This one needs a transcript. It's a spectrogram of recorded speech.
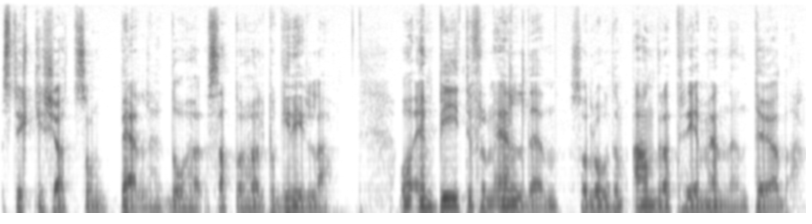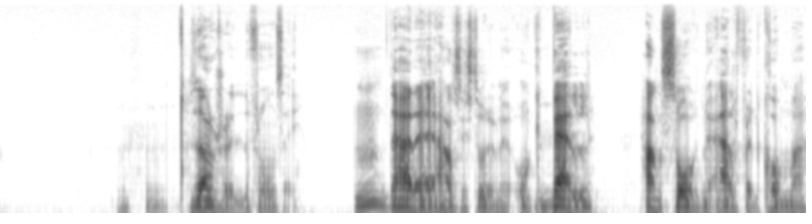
stycke kött som Bell då höll, satt och höll på att grilla. Och en bit ifrån elden så låg de andra tre männen döda. Så han skyllde från sig. Mm, det här är hans historia nu. Och Bell, han såg nu Alfred komma.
